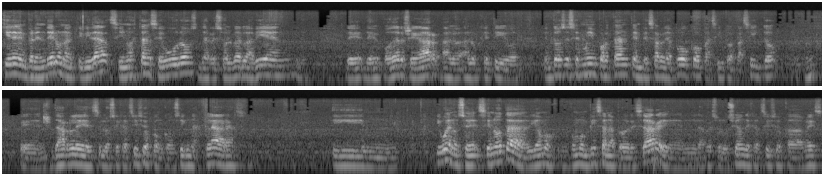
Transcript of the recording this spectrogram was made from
quieren emprender una actividad si no están seguros de resolverla bien, de, poder llegar al, al, objetivo. Entonces es muy importante empezar de a poco, pasito a pasito, darles los ejercicios con consignas claras, y, y bueno, se, se, nota, digamos, cómo empiezan a progresar en la resolución de ejercicios cada vez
